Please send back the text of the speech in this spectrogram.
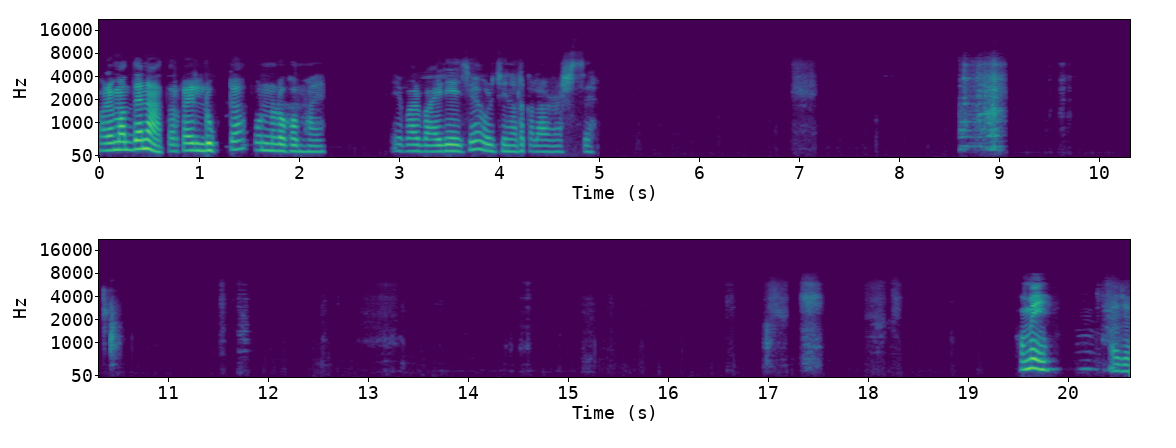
ঘরের মধ্যে না তরকারির লুকটা অন্যরকম হয়। এবার বাইরে এসে অরিজিনাল কালার আসছে। হুমি যে।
